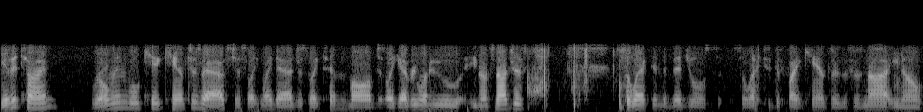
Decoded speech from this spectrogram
Give it time. Roman will kick cancer's ass, just like my dad, just like Tim's mom, just like everyone who, you know, it's not just select individuals selected to fight cancer. This is not, you know,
